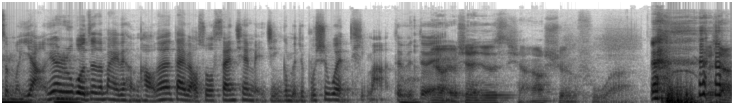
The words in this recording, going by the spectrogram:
怎么样？嗯、因为如果真的卖的很好，那代表说三千美金根本就不是问题嘛，对不对？没有，有些人就是想要炫富啊，就像。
